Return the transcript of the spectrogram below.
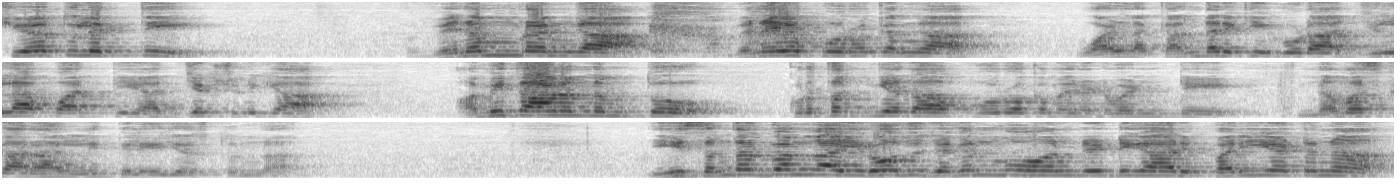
చేతులెత్తి వినమ్రంగా వినయపూర్వకంగా వాళ్ళకందరికీ కూడా జిల్లా పార్టీ అధ్యక్షునిగా అమితానందంతో కృతజ్ఞతాపూర్వకమైనటువంటి నమస్కారాల్ని తెలియజేస్తున్నా. ఈ సందర్భంగా ఈరోజు జగన్మోహన్ రెడ్డి గారి పర్యటన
